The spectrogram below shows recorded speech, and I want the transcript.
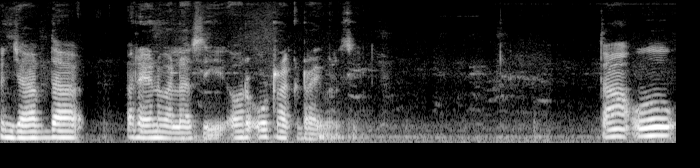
ਪੰਜਾਬ ਦਾ ਰਹਿਣ ਵਾਲਾ ਸੀ ਔਰ ਉਹ ਟਰੱਕ ਡਰਾਈਵਰ ਸੀ। ਤਾਂ ਉਹ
